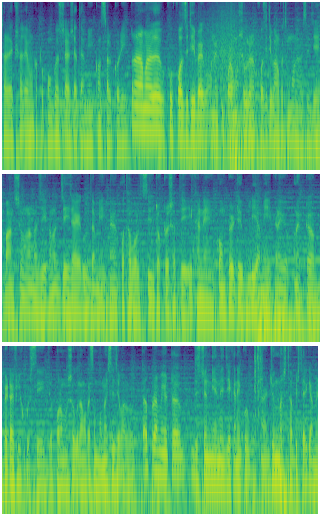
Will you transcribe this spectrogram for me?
স্যারের সাথে এবং ডক্টর পঙ্কজ স্যারের সাথে আমি কনসাল্ট করি। তো আমার খুব পজিটিভ অনেক পরামর্শগুলো, অনেক পজিটিভ আমার কাছে মনে হয়েছে যে বাংলাদেশের অন্যান্য যে এখানে যে জায়গাগুলোতে আমি কথা বলছি ডক্টরের সাথে এখানে কম্পারেটিভলি আমি এখানে অনেকটা বেটার ফিল করছি। যে পরামর্শগুলো আমার কাছে মনে হয়েছে যে ভালো। তারপর আমি একটা ডিসিশন নিয়ে নিই যে এখানে করব। জুন মাস ছাব্বিশ তারিখে আমি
